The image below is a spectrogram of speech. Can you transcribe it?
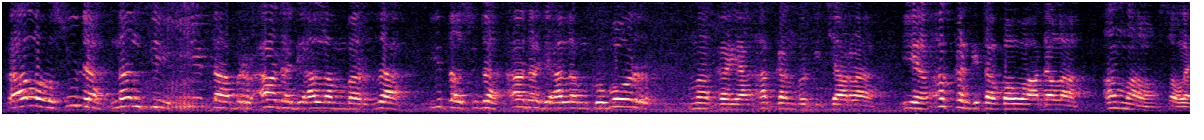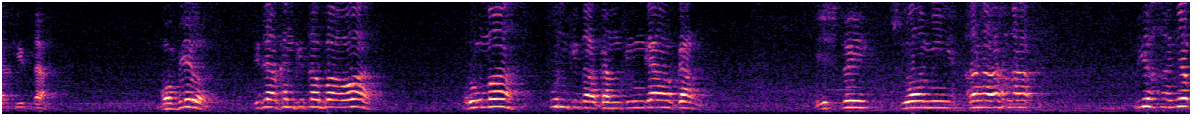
Kalau sudah nanti kita berada di alam barzah, kita sudah ada di alam kubur, maka yang akan berbicara, yang akan kita bawa adalah amal soleh kita. Mobil tidak akan kita bawa, rumah pun kita akan tinggalkan. Istri, suami, anak-anak, dia hanya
